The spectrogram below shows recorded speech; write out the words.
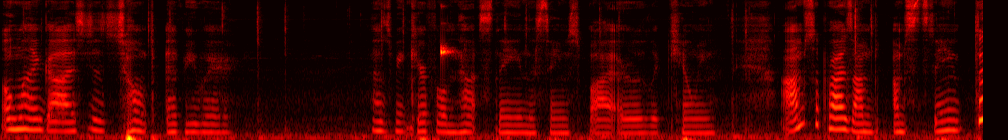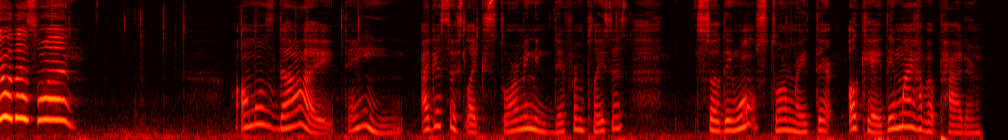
Oh my gosh, just jump everywhere. I have to be careful not staying in the same spot or it'll like kill me. I'm surprised I'm I'm staying through this one. Almost died. Dang. I guess it's like storming in different places. So they won't storm right there. Okay, they might have a pattern.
